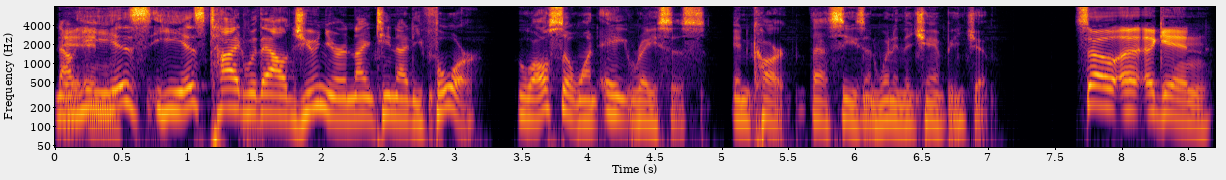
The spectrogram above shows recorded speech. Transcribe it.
Now and, he is he is tied with Al Jr. in 1994, who also won eight races in cart that season, winning the championship. So uh, again,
